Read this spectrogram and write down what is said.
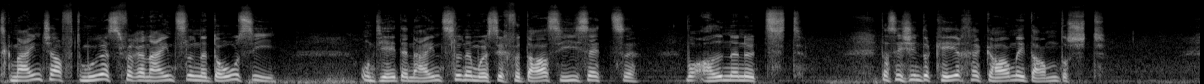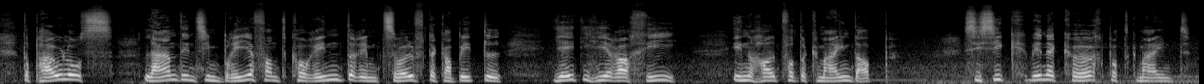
Die Gemeinschaft muss für einen Einzelnen da sein. Und jeder Einzelne muss sich für das einsetzen, wo allen nützt. Das ist in der Kirche gar nicht anders. Der Paulus lernt in seinem Brief an die Korinther im 12. Kapitel jede Hierarchie innerhalb der Gemeinde ab. Sie sind wie ein Körper, die Gemeinde.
